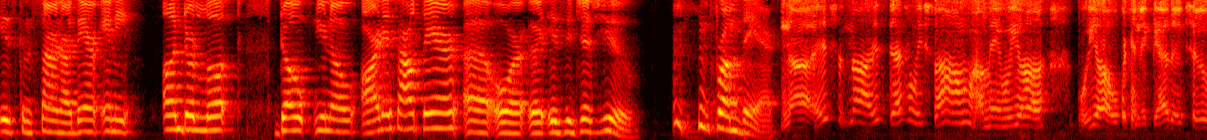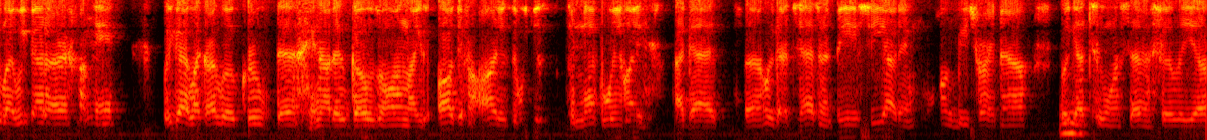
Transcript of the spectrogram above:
is concerned? Are there any underlooked, dope, you know, artists out there, uh, or is it just you from there? No, it's no, it's definitely some. I mean, we all we all working together too. Like we got our, I mean, we got like our little group that you know that goes on like all different artists that we just connect with. Like I got, uh, we got Jasmine B. She out in Long Beach right now. We got 217 Filio,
